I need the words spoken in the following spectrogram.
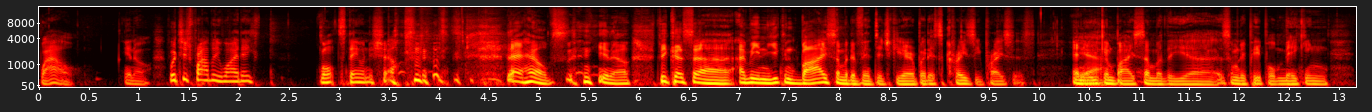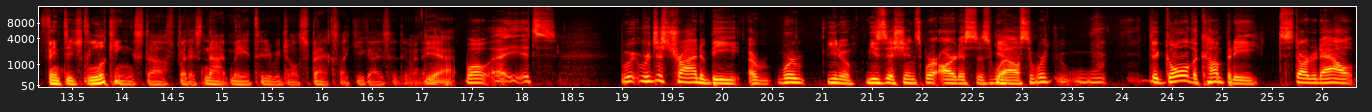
wow, you know, which is probably why they won't stay on the shelf. that helps, you know, because uh, I mean, you can buy some of the vintage gear, but it's crazy prices. And Yeah. you can buy some of the uh, some of the people making vintage looking stuff, but it's not made to the original specs like you guys are doing it. Yeah. Well, uh, it's we're we're just trying to be a, we're you know musicians, we're artists as well. Yeah. So we're, we the goal of the company started out,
